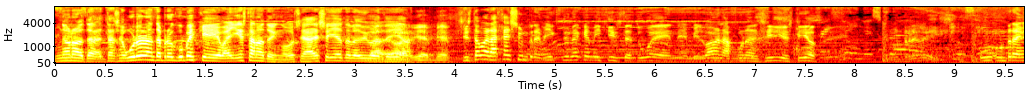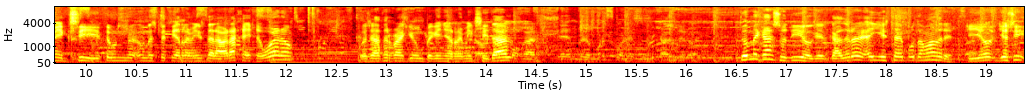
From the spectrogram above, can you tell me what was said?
No, no, te, aseguro, no te preocupes que ballesta no tengo. O sea, eso ya te lo digo desde ya. Bien, bien. Si esta baraja es un remix de una que me hiciste tú en, Bilbao, en la Funa en Sirius, tío. ¿Un remix? Un, remix, sí, hice una especie de remix de la baraja y dije, bueno, pues voy a hacer por aquí un pequeño remix y tal. Pero ¿por qué pones ese caldero ahí? Me caso, tío, que el caldero ahí está de puta madre. Y yo, yo sí.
